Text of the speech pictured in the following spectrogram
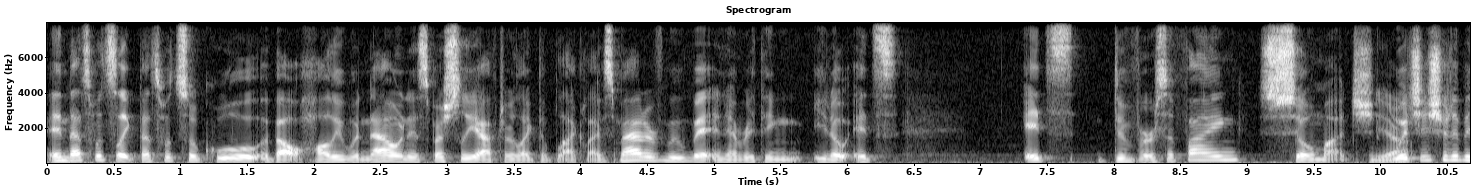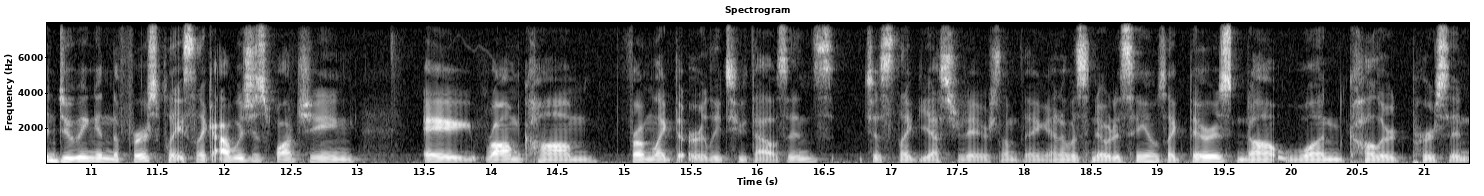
And that's what's like that's what's so cool about Hollywood now and especially after like the Black Lives Matter movement and everything, you know, it's it's diversifying so much, Yeah. which it should have been doing in the first place. Like I was just watching a rom-com from like the early 2000s just like yesterday or something and I was noticing I was like there is not one colored person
